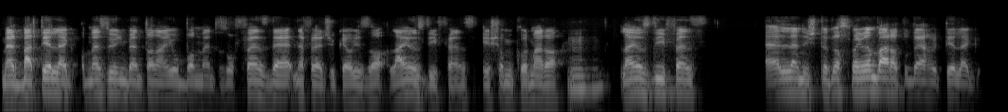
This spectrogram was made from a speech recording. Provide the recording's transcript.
mert bár tényleg a mezőnyben talán jobban ment az offense, de ne felejtsük el, hogy ez a Lions defense, és amikor már a uh-huh. Lions defense ellen is, tehát azt meg nem várhatod el, hogy tényleg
